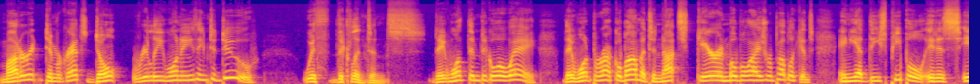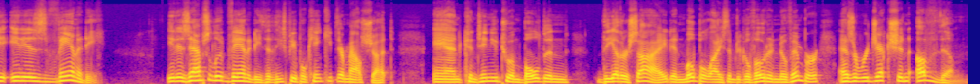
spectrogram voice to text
moderate Democrats don't really want anything to do with the Clintons. They want them to go away. They want Barack Obama to not scare and mobilize Republicans. And yet these people it is it, it is vanity. It is absolute vanity that these people can't keep their mouths shut and continue to embolden the other side and mobilize them to go vote in November as a rejection of them.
